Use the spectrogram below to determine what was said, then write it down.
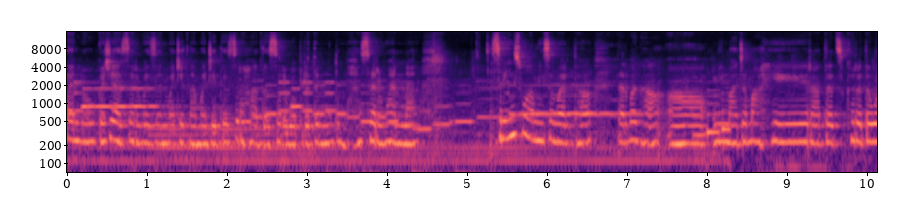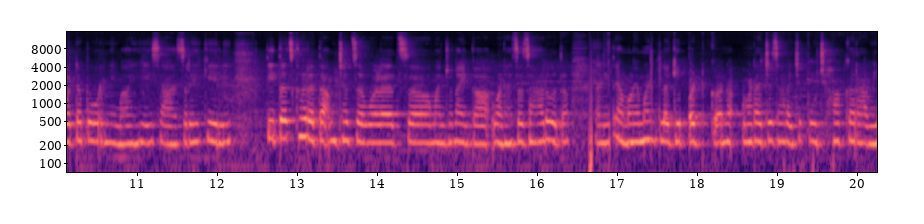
हॅलो कशा सर्वजण? मजेत ना मजेतच राहत सर्वप्रथम तुम्हा सर्वांना. श्री स्वामी समर्थ. तर बघा मी माझ्या माहेरातच खरं तर वटपौर्णिमा ही साजरी केली. तिथंच खरं तर आमच्या जवळच म्हणजे नाही का वडाचं झाड होतं. आणि त्यामुळे म्हटलं की पटकन वडाच्या झाडाची पूजा करावी.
